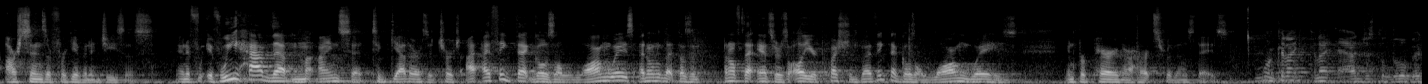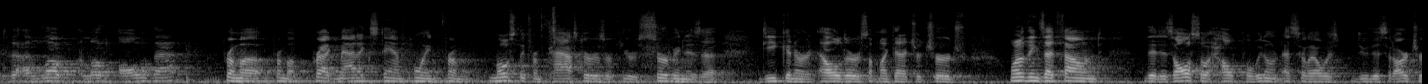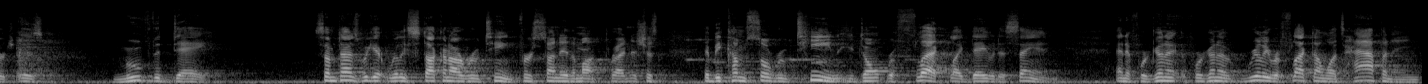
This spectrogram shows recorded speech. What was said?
our sins are forgiven in Jesus. And if, if we have that mindset together as a church, I, I, think that goes a long ways. I don't know if that doesn't, I don't know if that answers all your questions, but I think that goes a long ways in preparing our hearts for those days. Well, can I can I add just a little bit to that? I love I love all of that from a from a pragmatic standpoint, from mostly from pastors, or if you're serving as a deacon or an elder or something like that at your church. One of the things I found that is also helpful, we don't necessarily always do this at our church, is move the day. Sometimes we get really stuck in our routine, first Sunday of the month, right? And it's just, it becomes so routine that you don't reflect, like David is saying. And if we're gonna, if we're gonna really reflect on what's happening,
